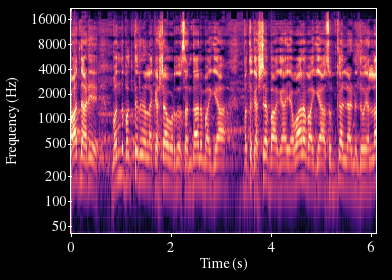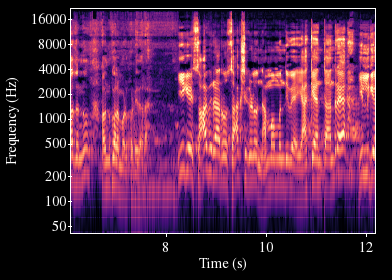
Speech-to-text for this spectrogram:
ಮಾತನಾಡಿ, ಬಂದು ಭಕ್ತರನ್ನೆಲ್ಲ ಕಷ್ಟ ಹೊಡೆದು ಸಂತಾನ ಭಾಗ್ಯ ಮತ್ತು ಕಷ್ಟ ಭಾಗ್ಯ ವ್ಯವಹಾರ ಭಾಗ್ಯ ಶುಭ ಕಲ್ಯಾಣದ್ದು ಎಲ್ಲದನ್ನು ಅನುಕೂಲ ಮಾಡಿಕೊಟ್ಟಿದ್ದಾರೆ. ಹೀಗೆ ಸಾವಿರಾರು ಸಾಕ್ಷಿಗಳು ನಮ್ಮ ಮುಂದಿವೆ. ಯಾಕೆ ಅಂತ ಅಂದರೆ ಇಲ್ಲಿಗೆ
